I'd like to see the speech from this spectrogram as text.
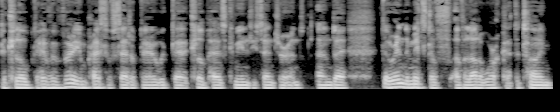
the club, they have a very impressive setup there with the clubhouse community centre, and and uh, they were in the midst of, of a lot of work at the time,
